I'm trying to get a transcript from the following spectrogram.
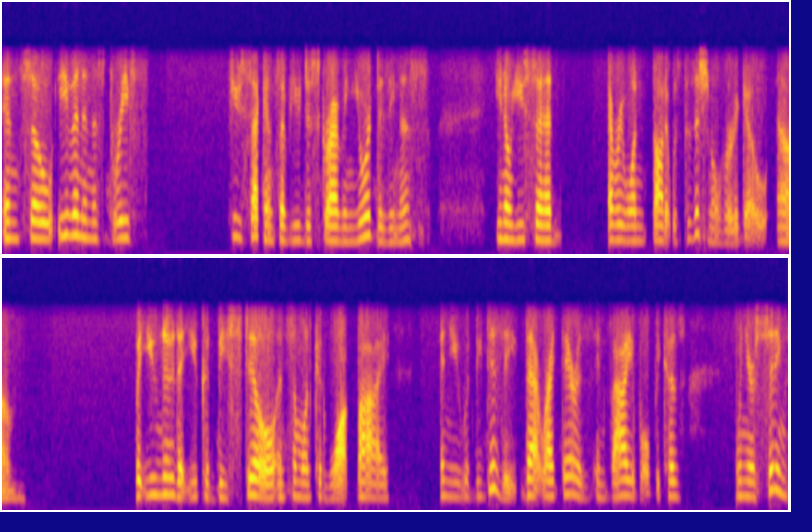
And so even in this brief few seconds of you describing your dizziness you know you said everyone thought it was positional vertigo um, but you knew that you could be still and someone could walk by and you would be dizzy that right there is invaluable because when you're sitting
